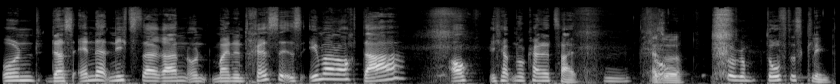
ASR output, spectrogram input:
und das ändert nichts daran und mein Interesse ist immer noch da. Auch ich habe nur keine Zeit. Also So ge- doof das klingt.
